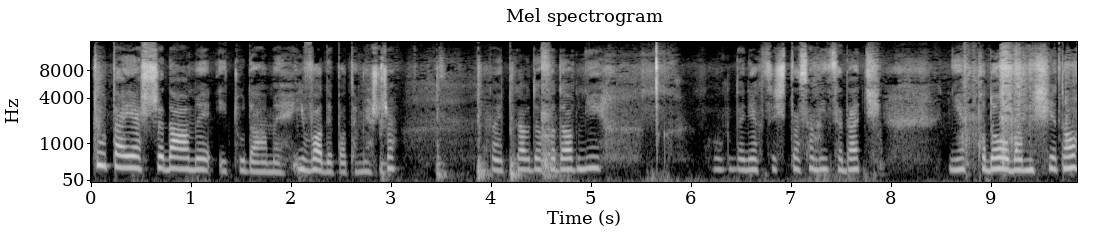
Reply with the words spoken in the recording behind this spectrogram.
Tutaj jeszcze damy i tu damy. I wody potem jeszcze. Najprawdopodobniej. Kurde, nie chce się ta samica dać. Nie podoba mi się to.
